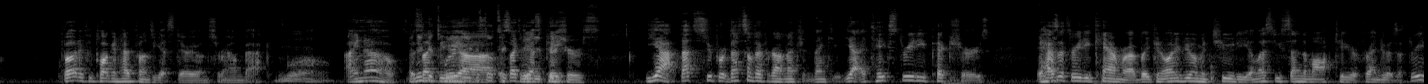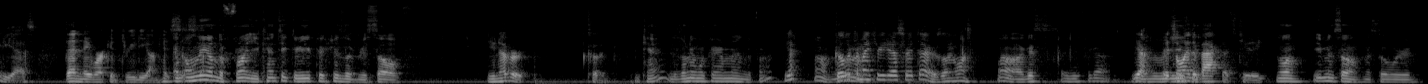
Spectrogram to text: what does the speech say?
But if you plug in headphones, you get stereo and surround back. Whoa. I know. I It's think like it's the weird you can uh, it's like 3D the SP. pictures. Yeah, that's super. That's something I forgot to mention. Thank you. Yeah, it takes 3D pictures. It has a 3D camera, but you can only view them in 2D unless you send them off to your friend who has a 3DS. Then they work in 3D on his. And system. only on the front. You can't take 3D pictures of yourself. you never could. You can't? There's only one camera in the front? Yeah. Oh, Go look at my 3DS right there. There's only one. Wow, I guess I just forgot. Yeah, it's only the it. back that's 2D. Well, even so, that's still weird.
